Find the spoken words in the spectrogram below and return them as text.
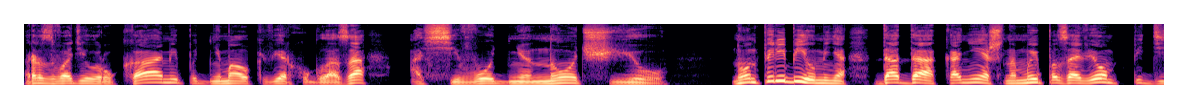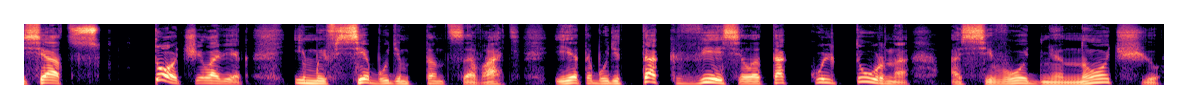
разводил руками, поднимал кверху глаза, а сегодня ночью... Но он перебил меня. Да-да, конечно, мы позовем пятьдесят, сто человек, и мы все будем танцевать. И это будет так весело, так культурно. А сегодня ночью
